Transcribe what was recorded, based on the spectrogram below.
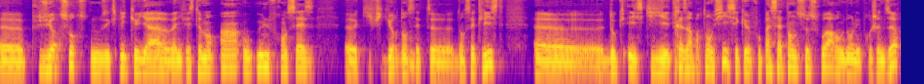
Euh, plusieurs sources nous expliquent qu'il y a euh, manifestement un ou une Française qui figure dans cette, dans cette liste. donc, et ce qui est très important aussi, c'est qu'il ne faut pas s'attendre ce soir ou dans les prochaines heures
